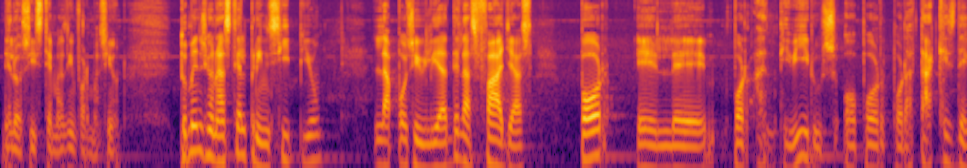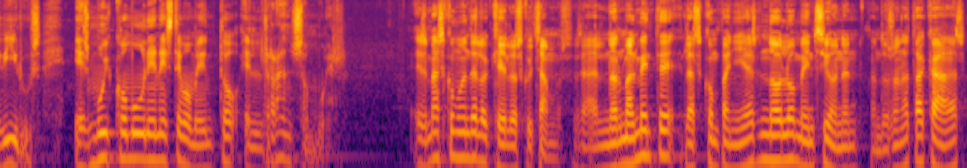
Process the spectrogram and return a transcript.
de los sistemas de información. Tú mencionaste al principio la posibilidad de las fallas por, el, eh, por antivirus o por, por ataques de virus. Es muy común en este momento el ransomware. Es más común de lo que lo escuchamos. normalmente las compañías no lo mencionan cuando son atacadas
